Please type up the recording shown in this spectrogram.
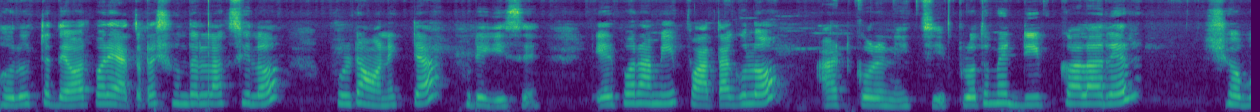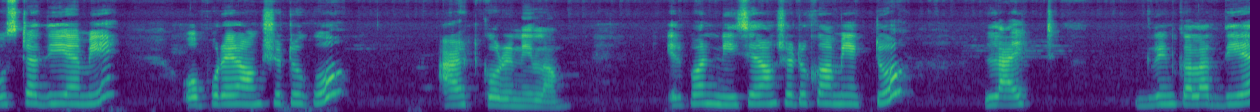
হলুদটা দেওয়ার পরে এতটা সুন্দর লাগছিল, ফুলটা অনেকটা ফুটে গেছে। এরপর আমি পাতাগুলো আর্ট করে নিচ্ছি। প্রথমে ডিপ কালারের সবুজটা দিয়ে আমি ওপরের অংশটুকু আর্ট করে নিলাম। এরপর নিচের অংশটুকু আমি একটু লাইট গ্রিন কালার দিয়ে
